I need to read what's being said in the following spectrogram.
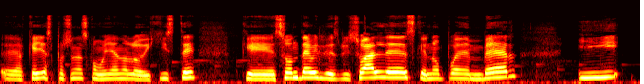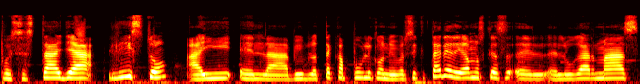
eh, aquellas personas como ya no lo dijiste que son débiles visuales, que no pueden ver y pues está ya listo ahí en la biblioteca pública universitaria. Digamos que es el, el lugar más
